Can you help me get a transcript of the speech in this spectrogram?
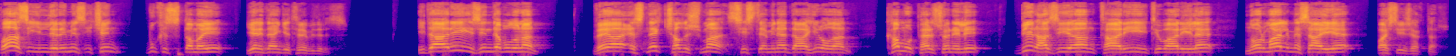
bazı illerimiz için bu kısıtlamayı yeniden getirebiliriz. İdari izinde bulunan veya esnek çalışma sistemine dahil olan kamu personeli 1 Haziran tarihi itibariyle normal mesaiye başlayacaklar.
